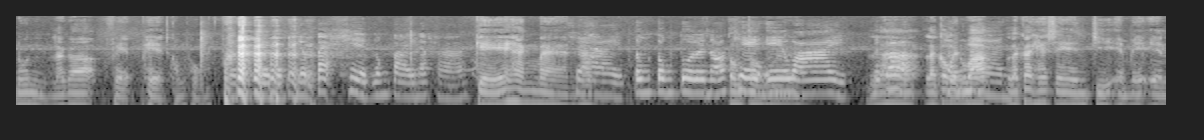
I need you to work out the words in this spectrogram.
นุ่นแล้วก็เฟซเพจของผมเดี๋ยวเดี๋ยวเดี๋ยวแปะเพจลงไปนะคะ เก๋แฮงแมนครับ ใช่ ตรงตรงตัวเลยเนาะ ตรง K ๆ A เลย Y แล้วก็แล้วก็เว้นวรรค Hangman แล้วก็ H A N G M A N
